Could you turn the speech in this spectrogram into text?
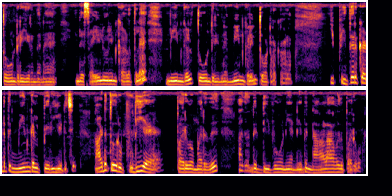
தோன்றி இருந்தன இந்த சைலூரின் காலத்தில் மீன்கள் தோன்றியிருந்தன. மீன்களின் தோற்ற காலம் இப்போ இதற்கடுத்து மீன்கள் பெருகிடுச்சு. அடுத்து ஒரு புதிய பருவம் வருது. அது வந்து டிவோனியன். இது நாலாவது பருவம்.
